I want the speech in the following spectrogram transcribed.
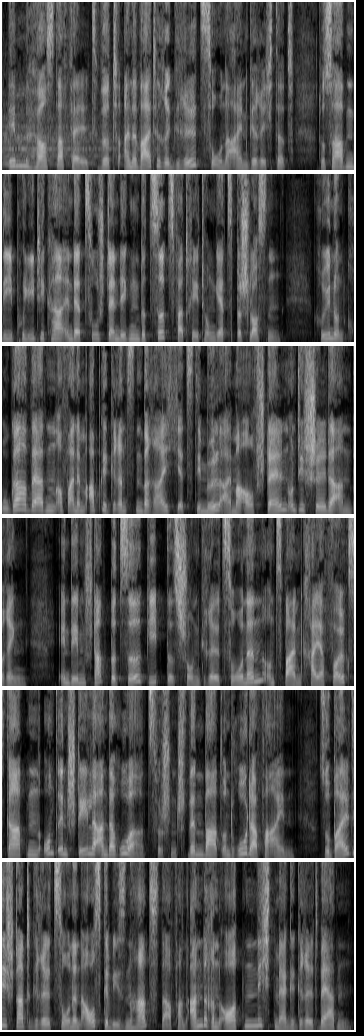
Im Hörsterfeld wird eine weitere Grillzone eingerichtet. Das haben die Politiker in der zuständigen Bezirksvertretung jetzt beschlossen. Grün und Kruger werden auf einem abgegrenzten Bereich jetzt die Mülleimer aufstellen und die Schilde anbringen. In dem Stadtbezirk gibt es schon Grillzonen, und zwar im Kreier Volksgarten und in Stehle an der Ruhr zwischen Schwimmbad und Ruderverein. Sobald die Stadt Grillzonen ausgewiesen hat, darf an anderen Orten nicht mehr gegrillt werden.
